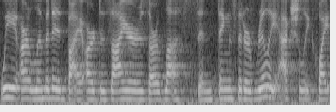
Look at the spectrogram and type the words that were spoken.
we are limited by our desires, our lusts, and things that are really actually quite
